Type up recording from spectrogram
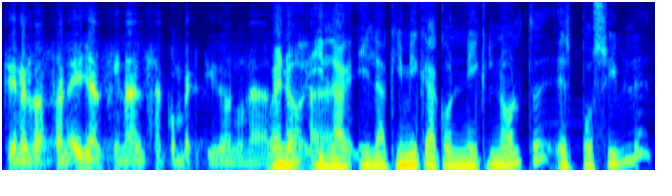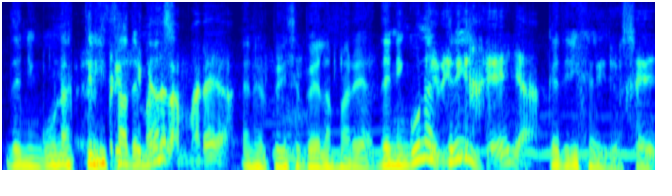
Tienes razón. Ella al final se ha convertido en una... Bueno, ¿y la, ¿y la química con Nick Nolte es posible? ¿De ninguna actriz además? de las mareas. En El Príncipe de las Mareas. ¿De ninguna Que actriz? dirige ella. Que dirige ella, sí.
